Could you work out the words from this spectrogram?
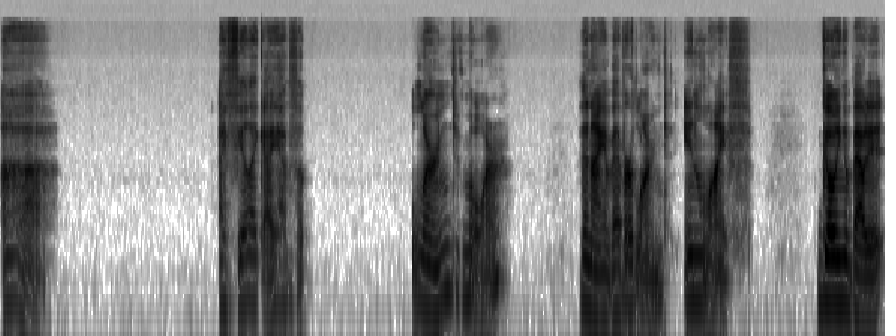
uh, I feel like I have learned more than I have ever learned in life going about it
